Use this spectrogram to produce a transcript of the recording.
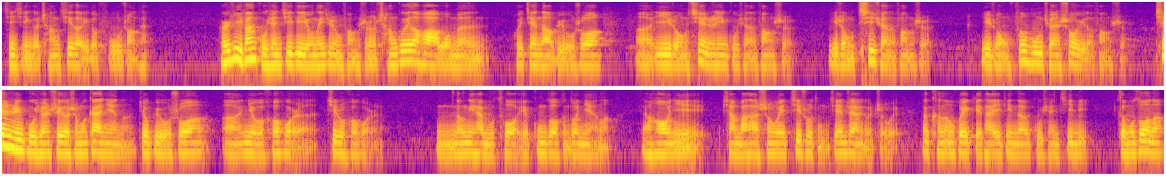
进行一个长期的一个服务状态。而一般股权激励有哪几种方式？常规的话，我们会见到，比如说，呃，一种限制性股权的方式，一种期权的方式，一种分红权授予的方式。限制性股权是一个什么概念呢？就比如说，呃，你有个合伙人，技术合伙人，嗯，能力还不错，也工作很多年了，然后你想把他升为技术总监这样一个职位，那可能会给他一定的股权激励。怎么做呢？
